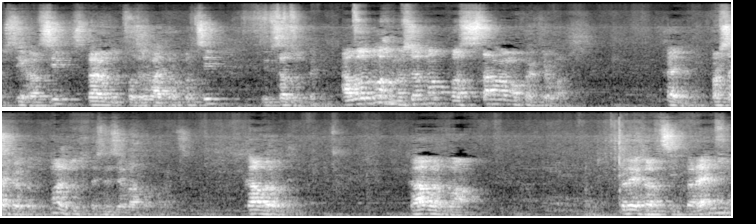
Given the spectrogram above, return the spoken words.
ось ці гравці спереду позривають пропорції і все зупинять. Але одного ми все одно поставимо прикривати. Хай про всякий випадок. Може тут хтось не зіграти гравця. Кавер 1. Кавер 2. Три гравці передні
